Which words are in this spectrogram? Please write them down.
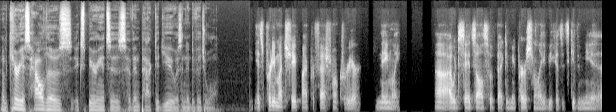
And i'm curious how those experiences have impacted you as an individual. It's pretty much shaped my professional career namely uh, I would say it's also affected me personally because it's given me a,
